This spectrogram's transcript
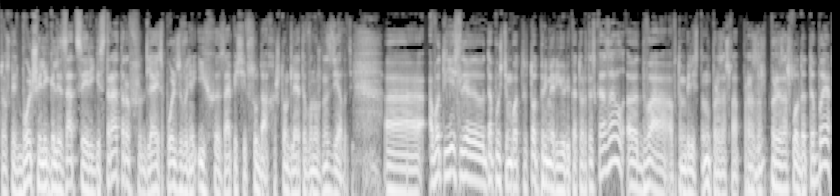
так сказать, большей легализации регистраторов для использования их записей в судах, и что для этого нужно сделать. А вот если, допустим, вот тот пример, Юрий, который ты сказал, два автомобилиста, ну, произошло, произошло ДТП,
